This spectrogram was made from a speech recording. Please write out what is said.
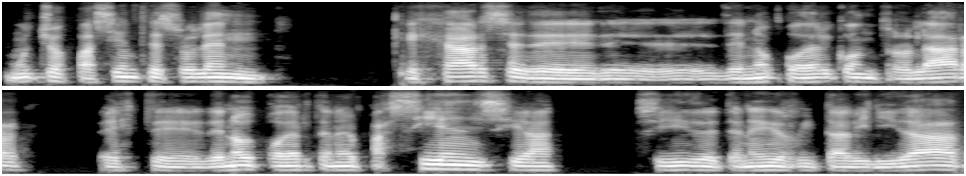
muchos pacientes suelen quejarse de, no poder controlar, este, de no poder tener paciencia, ¿sí? de tener irritabilidad,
